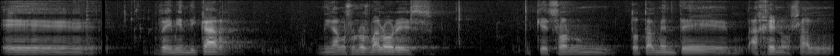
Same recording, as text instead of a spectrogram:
eh, reivindicar, digamos, unos valores que son totalmente ajenos al,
